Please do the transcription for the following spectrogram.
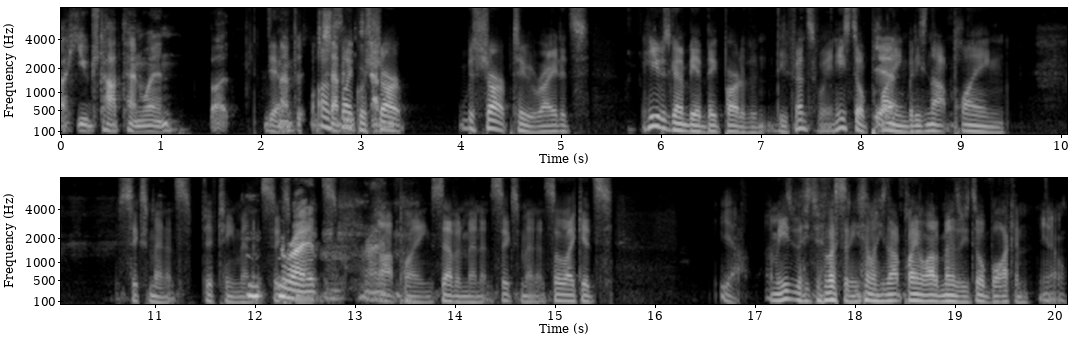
a huge top 10 win, but Yeah, Memphis was well, it's like with Sharp, with Sharp too, right? It's he was going to be a big part of the defensively, and he's still Yeah. playing, but he's not playing six minutes, fifteen minutes, six right, minutes. right. Not playing seven minutes, six minutes. So like it's, yeah. I mean, he's, he's listen. He's he's not playing a lot of minutes. He's still blocking, you know,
